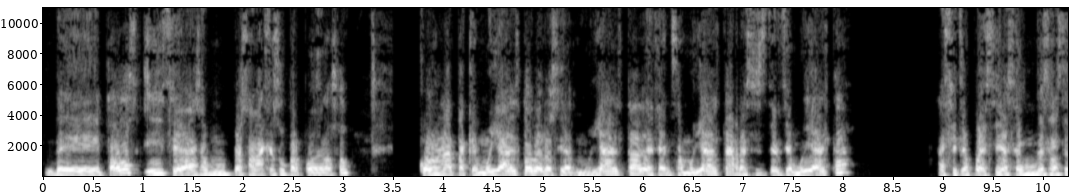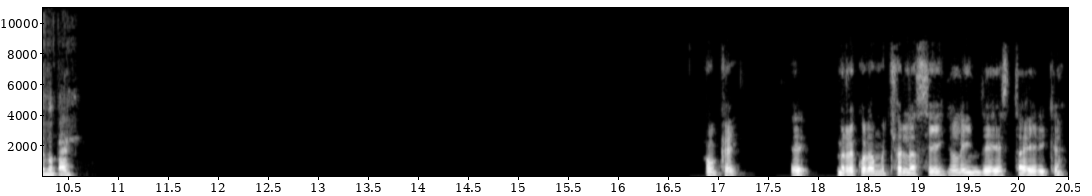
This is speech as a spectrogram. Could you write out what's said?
de todos y se hace un personaje súper poderoso con un ataque muy alto, velocidad muy alta, defensa muy alta, resistencia muy alta. Así que pues sí, hace un desastre total. Ok. Eh, me recuerda mucho a la Sig Lane de esta Erika.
